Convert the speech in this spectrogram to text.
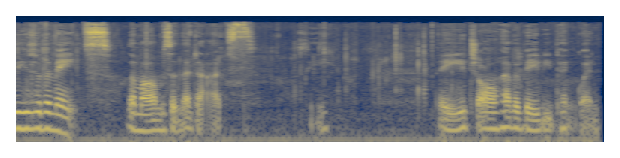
These are the mates, the moms and the dads. See? They each all have a baby penguin.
